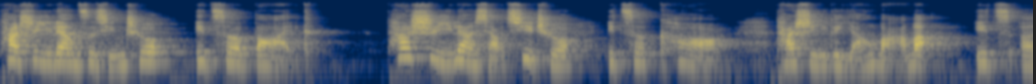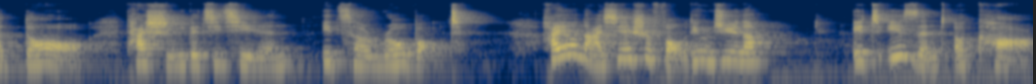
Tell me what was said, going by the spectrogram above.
它是一辆自行车，It's a bike。它是一辆小汽车，It's a car。它是一个洋娃娃，It's a doll。它是一个机器人，It's a robot。还有哪些是否定句呢？It isn't a car，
